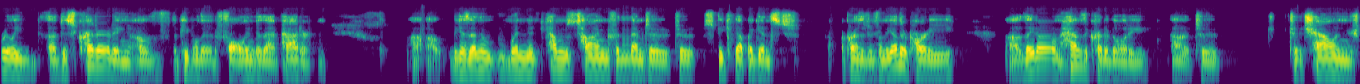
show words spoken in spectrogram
really a discrediting of the people that fall into that pattern. Uh, because then when it comes time for them to to speak up against a president from the other party, uh, they don't have the credibility uh, to to challenge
